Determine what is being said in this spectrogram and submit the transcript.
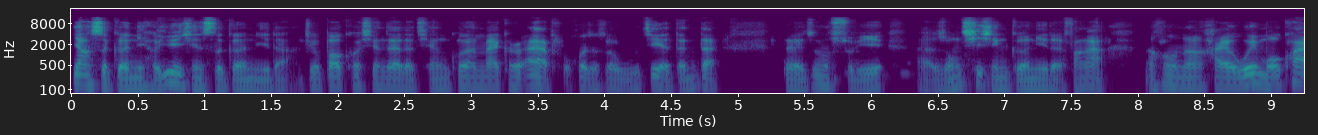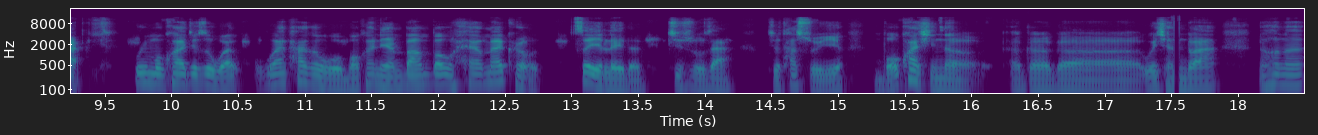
样式隔离和运行时隔离的，就包括现在的乾坤、Micro App 或者说无界等等。对，这种属于呃容器型隔离的方案。然后呢，还有微模块，微模块就是 Y Webpack 五模块联邦，包括 Hair Macro 这一类的技术在，就它属于模块型的呃个个微前端。然后呢，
